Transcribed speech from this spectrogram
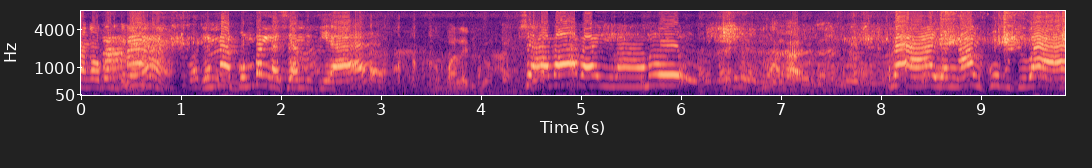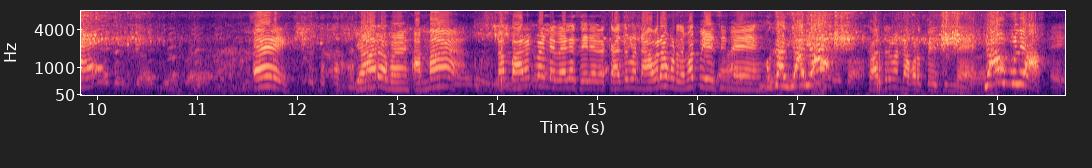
அங்க உட்காந்துக்கிறேன் என்ன கும்பல்ல சேர்ந்துட்டியா? கும்பால் அடிக்கும். சதாபாயிலாமோ எங்க ஆள் கூப்பிட்டு வா. ஏய் யார் அவன்? அம்மா நம்ம அரண்மனையில வேலை செய்யற கதிரவன் அவரா கூட தான் பேசினேன் உட்கார், யார் யார்? கதிரவன் கூட பேசினேன் நான் புள்ளியா? ஏய்.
